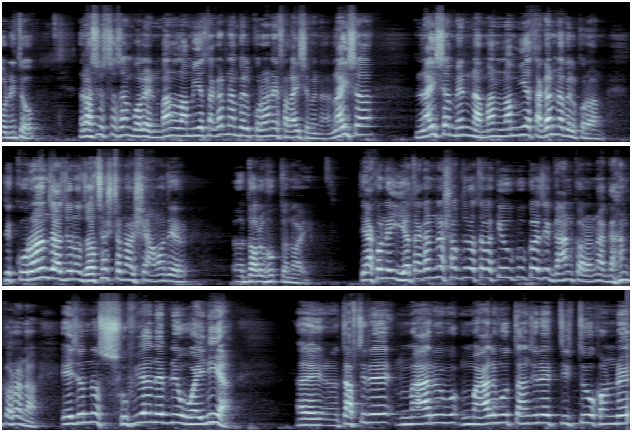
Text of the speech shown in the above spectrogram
বর্ণিত। রাসুল সাসাম বলেন, মান লামিয়া তাগার নাবেল কোরআনে ফালাইসে মেনা লাইসা লাইসা মেন্না মান লামিয়া তাগার নাবেল কোরআন। যে কোরআন যার জন্য যথেষ্ট নয়, সে আমাদের দলভুক্ত নয়। এখন এই ইয়াতাগান্না শব্দের অথবা কেউ কেউ কয় যে গান করা, না, গান করা না। এই জন্য সুফিয়ান এবনে ওয়াইনিয়া তাফসিরে মায়ালমুদ তানজিরের তৃতীয় খণ্ডে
